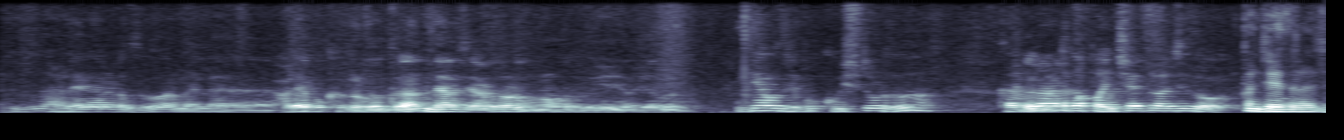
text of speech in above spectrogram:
ಎಲ್ಲ ಹಳೆಗನ್ನಡದು ಆಮೇಲೆ ಹಳೆ ಬುಕ್ಗಳು ಗ್ರಂಥ ಎರಡು ದೊಡ್ಡ ನೋಡೋದು ಇದು ಯಾವ್ದ್ರಿ ಬುಕ್ ಇಷ್ಟು ದೊಡ್ಡದು ಕರ್ನಾಟಕ ಪಂಚಾಯತ್ ರಾಜ್ ಇದು ಪಂಚಾಯತ್ ರಾಜ್.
